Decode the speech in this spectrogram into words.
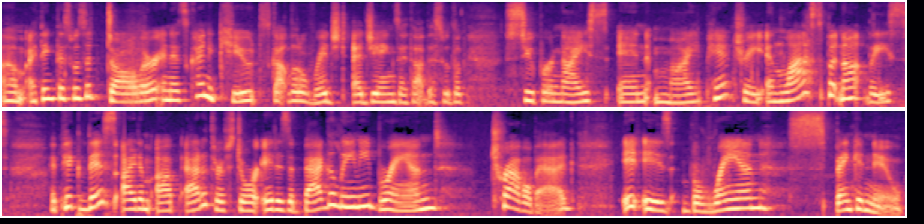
Um, I think this was a dollar and it's kind of cute. It's got little ridged edgings. I thought this would look super nice in my pantry. And last but not least, I picked this item up at a thrift store. It is a Baggallini brand travel bag. It is brand spanking new.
